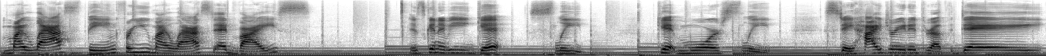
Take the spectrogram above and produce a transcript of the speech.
My last thing for you my last advice is going to be get sleep. Get more sleep. Stay hydrated throughout the day.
